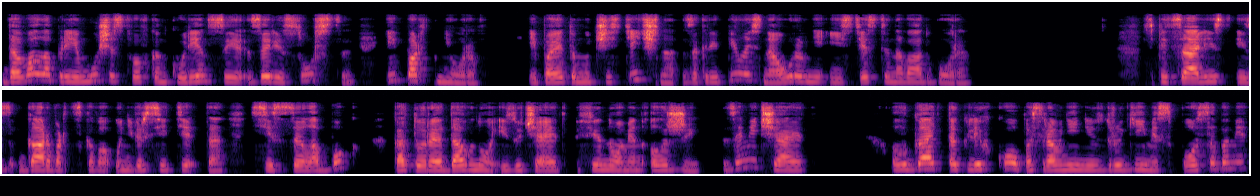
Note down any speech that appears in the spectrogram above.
давала преимущество в конкуренции за ресурсы и партнеров, и поэтому частично закрепилась на уровне естественного отбора. Специалист из Гарвардского университета Сисела Бок которая давно изучает феномен лжи, замечает, лгать так легко по сравнению с другими способами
